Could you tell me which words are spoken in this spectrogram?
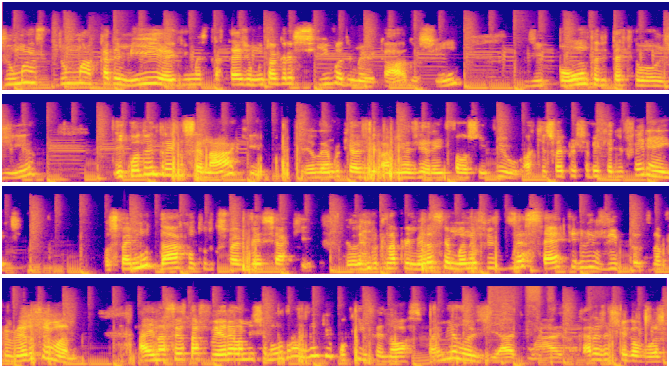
de uma, de uma academia e de uma estratégia muito agressiva de mercado, assim, de ponta de tecnologia. E quando eu entrei no Senac, eu lembro que a, a minha gerente falou assim, viu, aqui você vai perceber que é diferente. Você vai mudar com tudo que você vai vivenciar aqui. Eu lembro que na primeira semana eu fiz 17 visitas, na primeira semana. Aí na sexta-feira ela me chamou, vem aqui um pouquinho. Eu falei, nossa, vai me elogiar demais. O cara já chegou voando.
